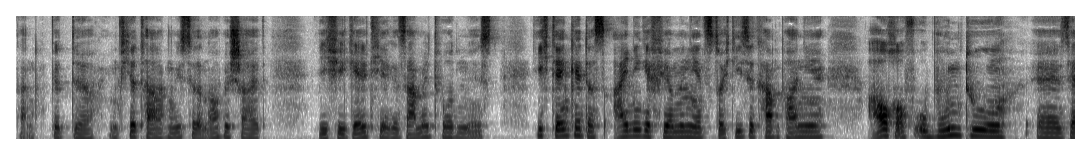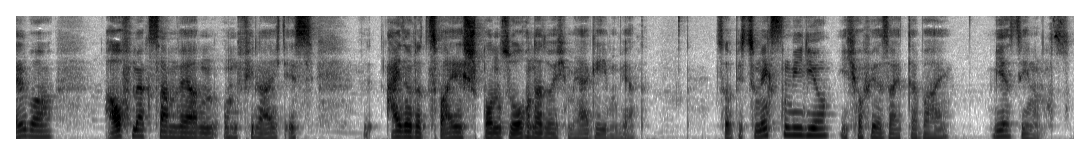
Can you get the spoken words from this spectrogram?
dann wird ihr in vier Tagen, wisst ihr dann auch Bescheid, wie viel Geld hier gesammelt worden ist. Ich denke, dass einige Firmen jetzt durch diese Kampagne auch auf Ubuntu äh, selber aufmerksam werden und vielleicht es ein oder zwei Sponsoren dadurch mehr geben wird. So, bis zum nächsten Video. Ich hoffe, ihr seid dabei. Wir sehen uns.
